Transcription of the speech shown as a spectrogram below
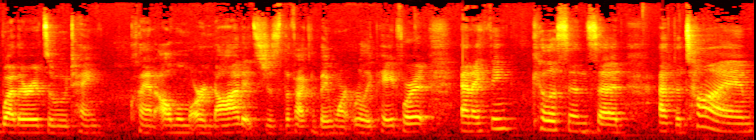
whether it's a Wu Tang Clan album or not. It's just the fact that they weren't really paid for it. And I think Killa Sin said at the time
